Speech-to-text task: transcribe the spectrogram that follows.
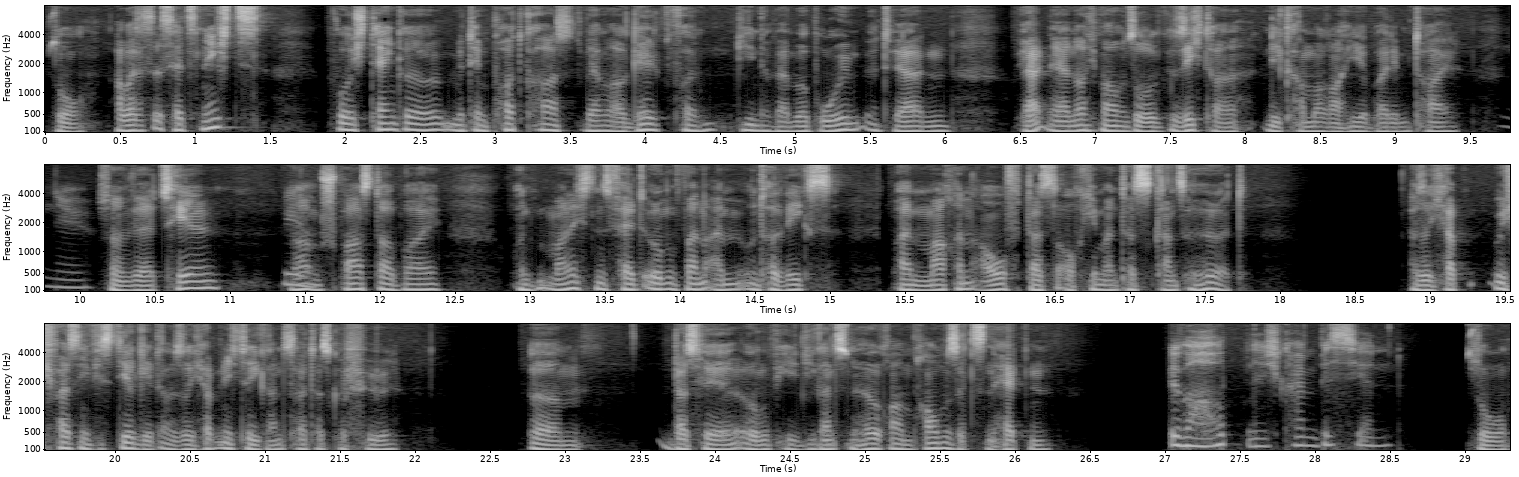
So, aber das ist jetzt nichts, wo ich denke, mit dem Podcast werden wir Geld verdienen, werden wir berühmt werden. Wir hatten ja noch nicht mal unsere Gesichter in die Kamera hier bei dem Teil. Nee. Sondern wir erzählen, ja. haben Spaß dabei. Und meistens fällt irgendwann einem unterwegs beim Machen auf, dass auch jemand das Ganze hört. Also ich habe, ich weiß nicht, wie es dir geht, also ich habe nicht die ganze Zeit das Gefühl, ähm, dass wir irgendwie die ganzen Hörer im Raum sitzen hätten. Überhaupt nicht, kein bisschen. So,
